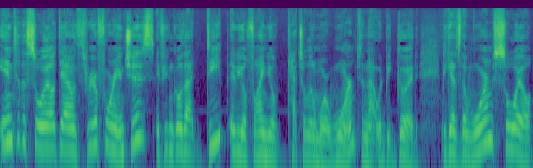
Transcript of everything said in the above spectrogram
into the soil down three or four inches. If you can go that deep, if you'll find you'll catch a little more warmth, and that would be good because the warm soil,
